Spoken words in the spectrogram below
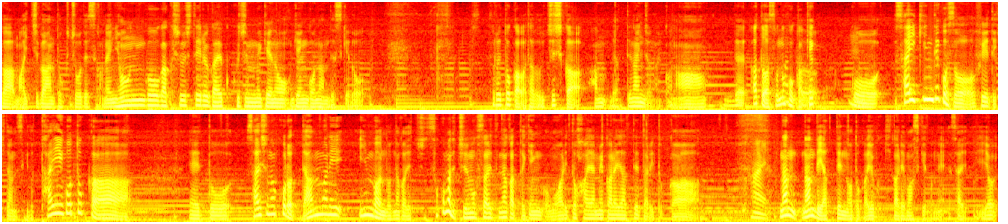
がまあ一番特徴ですかね。日本語を学習している外国人向けの言語なんですけどそれとかは多分うちしかやってないんじゃないかな。であとはその他あと結構最近でこそ増えてきたんですけどタイ語とかえー、と最初の頃ってあんまりインバウンドの中でそこまで注目されてなかった言語も割と早めからやってたりとかはい。なんなんでやってんのとかよく聞かれますけどね。さいよ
